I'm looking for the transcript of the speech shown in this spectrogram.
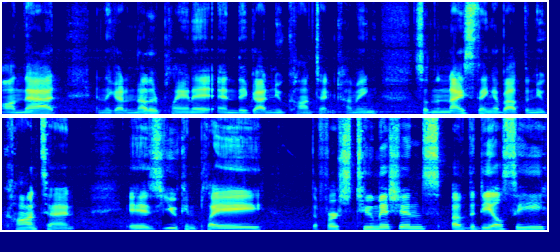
on that. And they got another planet, and they've got new content coming. So the nice thing about the new content is you can play the first two missions of the DLC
